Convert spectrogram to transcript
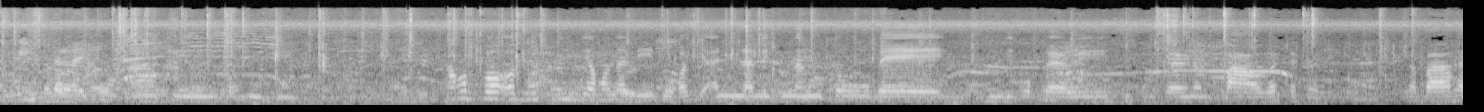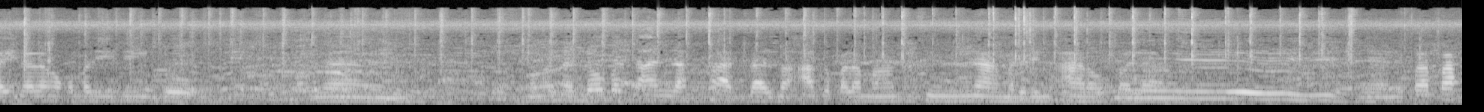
Mag-installate yung aking pabibig. Ako po, obviously, hindi ako naligo kasi ang lamig ng tubig. Hindi ko carry, carry ng power. Sa bahay na lang ako maliligo. Yan. Mga nalobat na ang lahat dahil maaga pa lang mga gising na. Madaling araw pa lang. Yan. Ipapack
